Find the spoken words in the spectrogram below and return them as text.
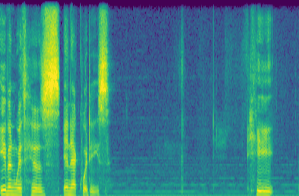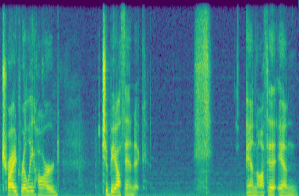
even with his inequities. He tried really hard to be authentic and, and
